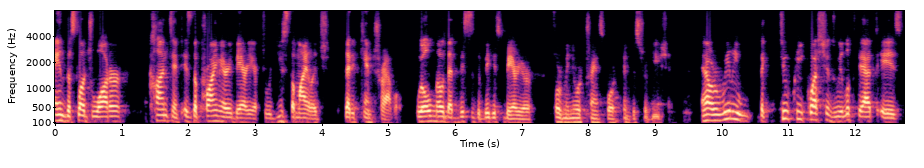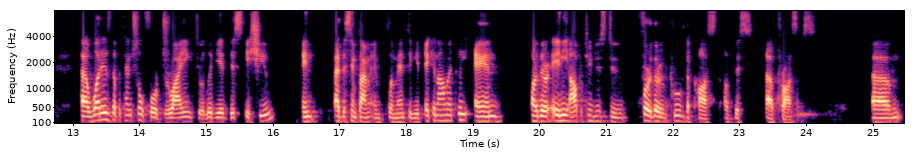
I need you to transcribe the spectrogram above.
And the sludge water content is the primary barrier to reduce the mileage that it can travel. We all know that this is the biggest barrier for manure transport and distribution. And our really, the two key questions we looked at is, uh, what is the potential for drying to alleviate this issue? And at the same time, implementing it economically? And are there any opportunities to further improve the cost of this uh, process? Um,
